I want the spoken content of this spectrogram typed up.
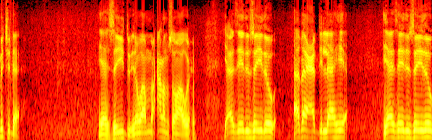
ma jidhaa yaa zaydu ina waa calam soomaa wuxu yaa zaydu zaydow abaa cabdilaahi yaa zaydu zaydow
